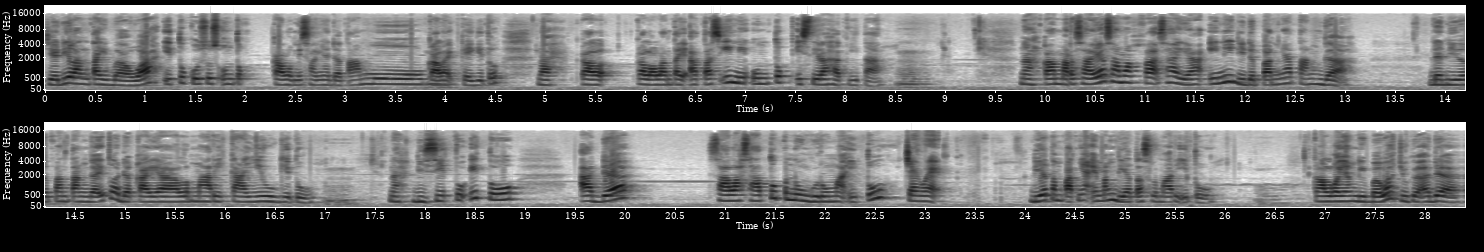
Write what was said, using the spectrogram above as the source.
Jadi lantai bawah itu khusus untuk kalau misalnya ada tamu, kalau kayak gitu. Nah, kalau kalau lantai atas ini untuk istirahat kita. Hmm. Nah, kamar saya sama kakak saya ini di depannya tangga. Dan di depan tangga itu ada kayak lemari kayu gitu. Hmm. Nah, di situ itu ada salah satu penunggu rumah itu cewek. Dia tempatnya emang di atas lemari itu. Kalau yang di bawah juga ada.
